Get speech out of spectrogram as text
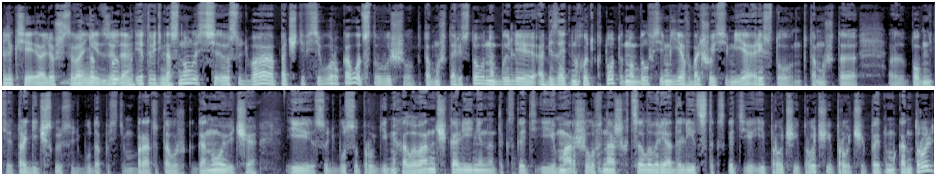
Алексей, Алеша Сванидзе, это, да? Это ведь коснулось э, судьба почти всего руководства высшего, потому что арестованы были обязательно хоть кто-то, но был в семье, в большой семье арестован, потому что, э, помните, трагическую судьбу, допустим, брата того же Кагановича, и судьбу супруги Михаила Ивановича Калинина, так сказать, и маршалов наших целого ряда лиц, так сказать, и прочее, и прочее, и прочее. Поэтому контроль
